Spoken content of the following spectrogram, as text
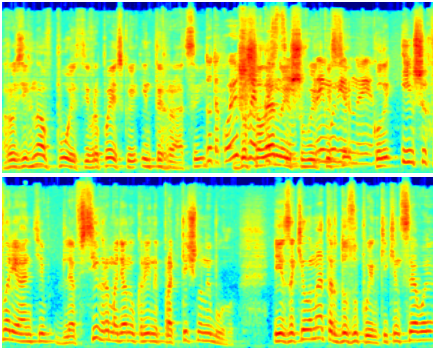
розігнав поїзд європейської інтеграції До такої до швидкості, шаленої швидкості, коли інших варіантів для всіх громадян України практично не було. І за кілометр до зупинки кінцевої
